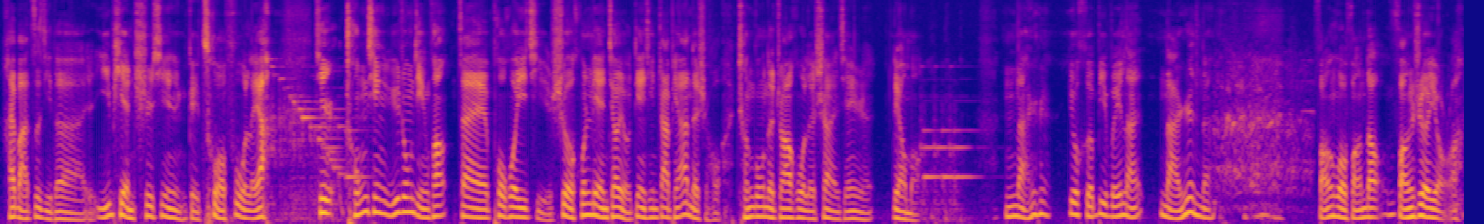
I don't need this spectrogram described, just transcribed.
还把自己的一片痴心给错付了呀！近日，重庆渝中警方在破获一起涉婚恋交友电信诈骗案的时候，成功的抓获了涉案嫌疑人廖某。男人又何必为难男人呢？防火防盗防舍友啊！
